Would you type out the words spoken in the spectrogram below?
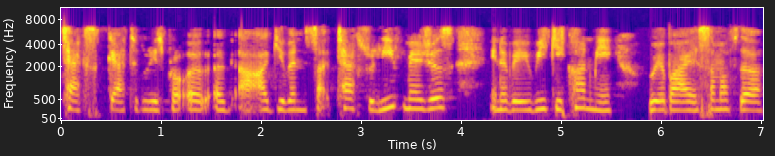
tax categories pro- are given tax relief measures in a very weak economy whereby some of the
